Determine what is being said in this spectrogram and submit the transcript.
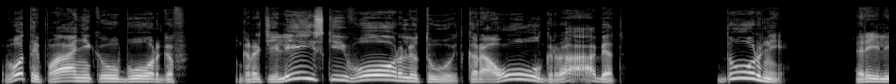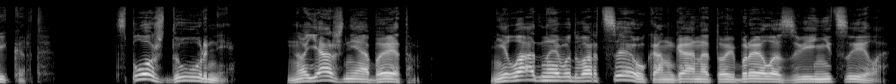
вот и паника у боргов. Гратилейский вор лютует, караул грабят. Дурни, Реликард, сплошь дурни. Но я ж не об этом. Неладное во дворце у Кангана Тойбрела звеницила.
